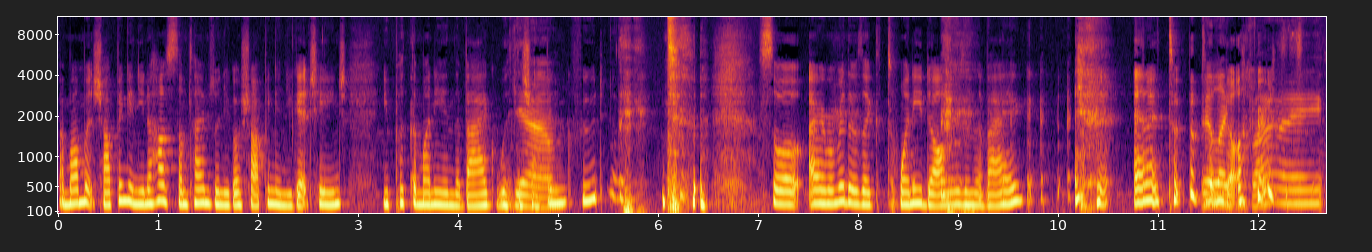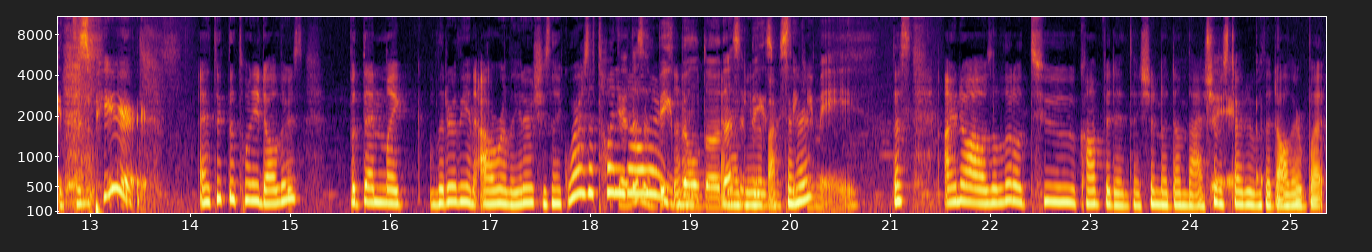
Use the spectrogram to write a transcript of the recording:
My mom went shopping and you know how sometimes when you go shopping and you get change, you put the money in the bag with the Yeah. shopping food? so I remember there was like $20 in the bag. and I took the You're like, $20. bye. It disappeared. I took the twenty dollars, but then like literally an hour later, she's like, "Where's the twenty dollars?" that's a big bill though. That's the biggest mistake you made. That's I know I was a little too confident. I shouldn't have done that. I should have started with a dollar, but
